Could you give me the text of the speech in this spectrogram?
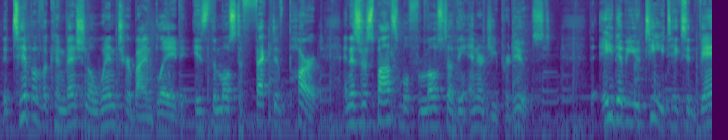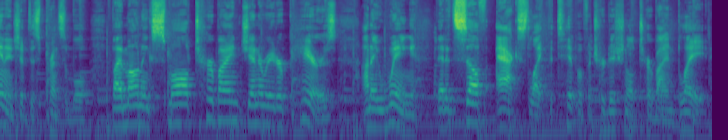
the tip of a conventional wind turbine blade is the most effective part and is responsible for most of the energy produced. The AWT takes advantage of this principle by mounting small turbine generator pairs on a wing that itself acts like the tip of a traditional turbine blade.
